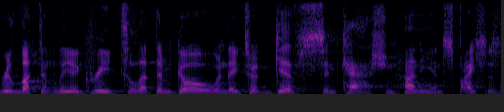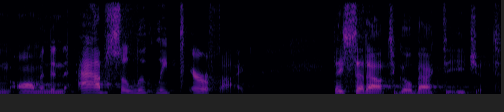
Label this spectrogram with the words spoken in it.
reluctantly agreed to let them go, and they took gifts and cash and honey and spices and almond, and absolutely terrified, they set out to go back to Egypt.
